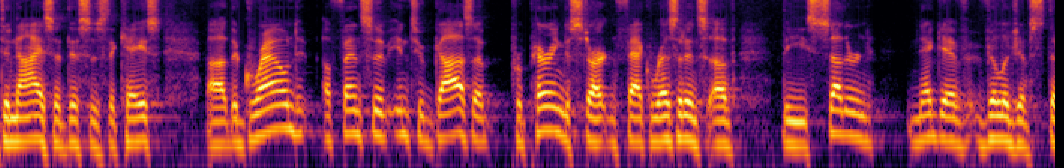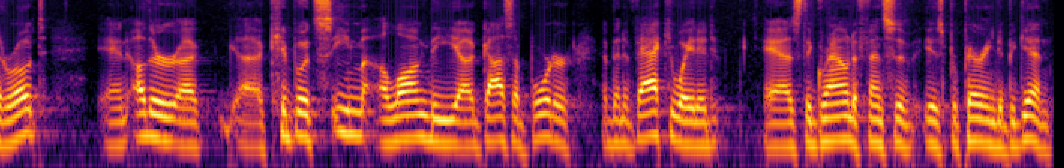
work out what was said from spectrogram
denies that this is the case. Uh, the ground offensive into Gaza preparing to start. In fact, residents of the southern Negev village of Sderot and other uh, uh, kibbutzim along the uh, Gaza border have been evacuated as the ground offensive is preparing to begin.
